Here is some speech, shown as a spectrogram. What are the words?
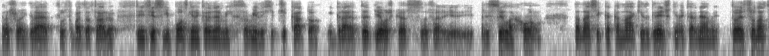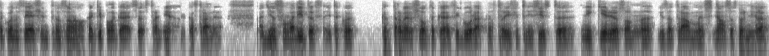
хорошо играет, выступает за Австралию. Теннисист с японскими корнями, фамилия Хиджикато. Играет девушка с Присыла Хон Танасика Канаки с греческими корнями. То есть у нас такой настоящий интернационал, как и полагается стране, как Австралия. Один из фаворитов и такой контроверсиал такая фигура, австралийский теннисист э, Ник Кириос, он э, из-за травмы снялся с турнира.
